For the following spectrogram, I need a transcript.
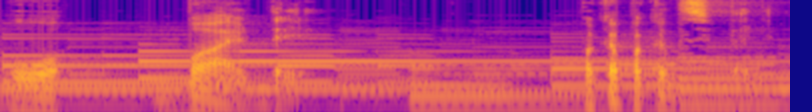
о Бальдре. Пока-пока, до свидания.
